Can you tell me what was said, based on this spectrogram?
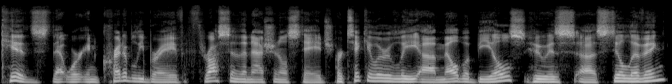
kids that were incredibly brave, thrust in the national stage, particularly uh, Melba Beals, who is uh, still living.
